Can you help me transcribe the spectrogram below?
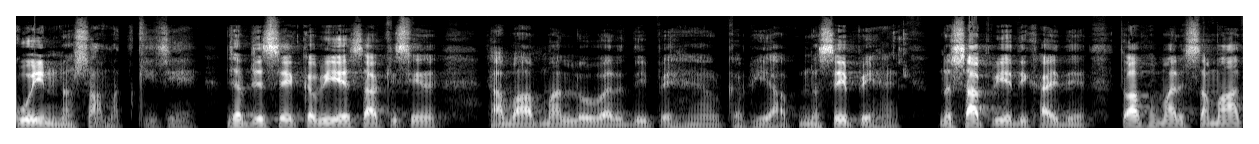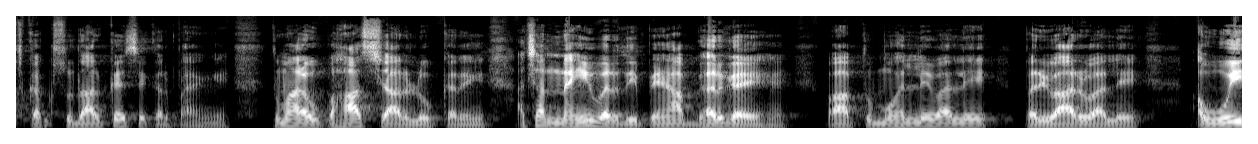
कोई नशा मत कीजिए। जब जैसे कभी ऐसा किसी अब आप मान लो वर्दी पे हैं और कभी आप नशे पे हैं, नशा पिए दिखाई दे तो आप हमारे समाज का सुधार कैसे कर पाएँगे? तुम्हारा उपहास चार लोग करेंगे। अच्छा नहीं वर्दी पे हैं, आप घर गए हैं और आप तो मोहल्ले वाले, परिवार वाले और वही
